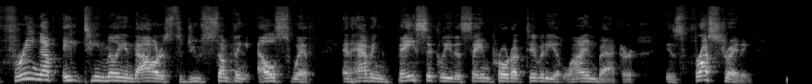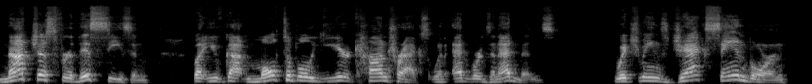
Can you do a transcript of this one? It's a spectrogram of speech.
freeing up $18 million to do something else with and having basically the same productivity at linebacker is frustrating, not just for this season, but you've got multiple year contracts with Edwards and Edmunds, which means Jack Sanborn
